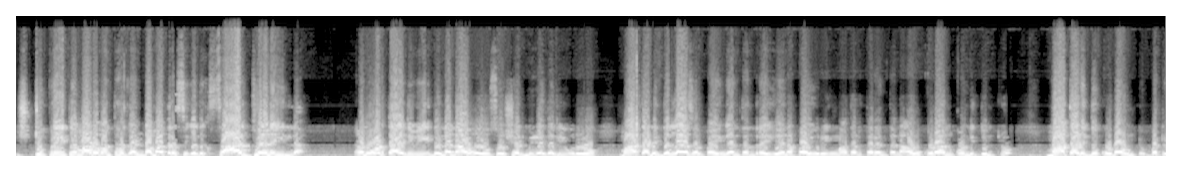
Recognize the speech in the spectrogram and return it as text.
ಇಷ್ಟು ಪ್ರೀತಿ ಮಾಡುವಂತಹ ಗಂಡ ಮಾತ್ರ ಸಿಗೋದಕ್ಕೆ ಸಾಧ್ಯನೇ ಇಲ್ಲ. ನಾವು ನೋಡ್ತಾ ಇದೀವಿ ಇದನ್ನ ನಾವು ಸೋಷಿಯಲ್ ಮೀಡಿಯಾದಲ್ಲಿ ಇವರು ಮಾತಾಡಿದ್ದೆಲ್ಲ ಸ್ವಲ್ಪ ಹೆಂಗಂತಂದ್ರೆ ಏನಪ್ಪಾ ಇವ್ರು ಹಿಂಗ್ ಮಾತಾಡ್ತಾರೆ ಅಂತ ನಾವು ಕೂಡ ಅನ್ಕೊಂಡಿದ್ದುಂಟು. ಮಾತಾಡಿದ್ದು ಕೂಡ ಉಂಟು. ಬಟ್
